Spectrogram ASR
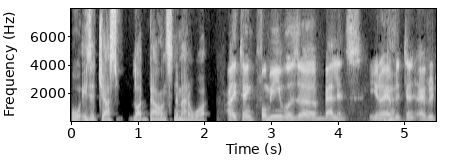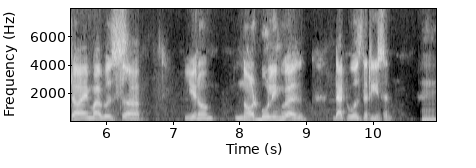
or is it just like balance no matter what? I think for me was a balance. You know, every ti- every time I was, uh, you know, not bowling well, that was the reason. Hmm.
